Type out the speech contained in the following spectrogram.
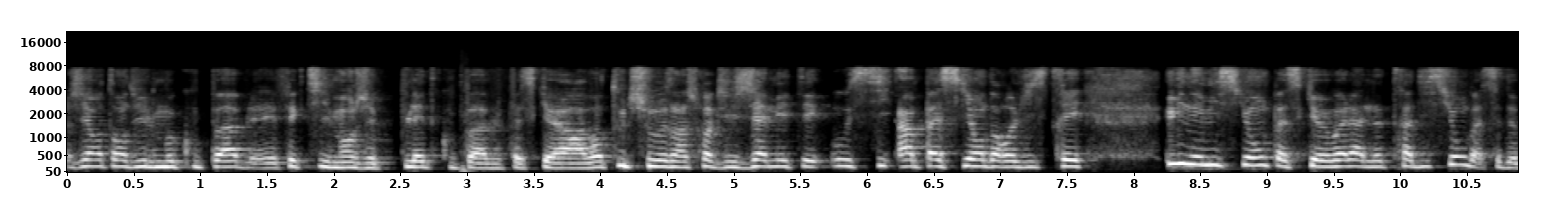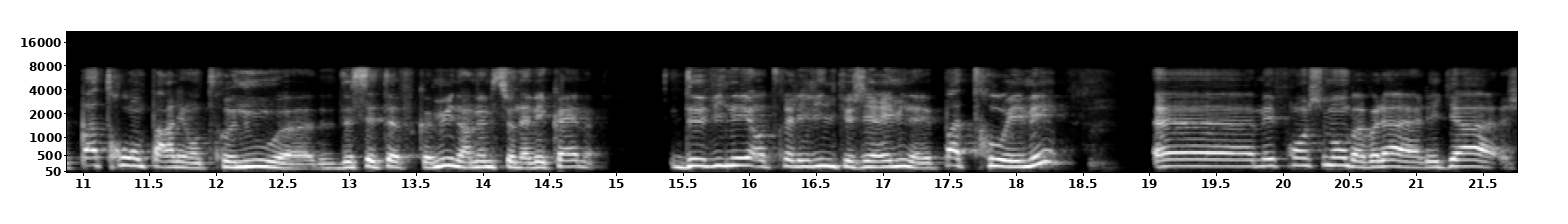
j'ai entendu le mot coupable et effectivement, je plaide coupable parce que avant toute chose, hein, je crois que j'ai jamais été aussi impatient d'enregistrer une émission parce que voilà, notre tradition, bah, c'est de pas trop en parler entre nous euh, de, de, cette œuvre commune, hein, même si on avait quand même deviné entre les lignes que Jérémy n'avait pas trop aimé. Euh, mais franchement, bah voilà, les gars, je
